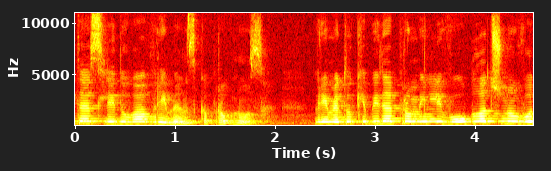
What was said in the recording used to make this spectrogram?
Сите следува временска прогноза. Времето ќе биде променливо облачно во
